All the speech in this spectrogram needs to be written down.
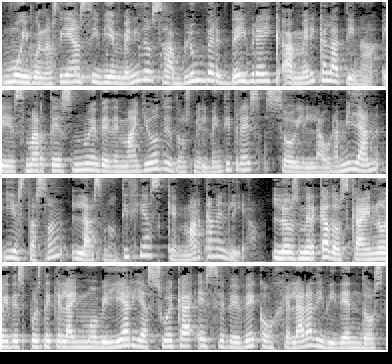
Muy buenos días y bienvenidos a Bloomberg Daybreak América Latina. Es martes 9 de mayo de 2023, soy Laura Millán y estas son las noticias que marcan el día. Los mercados caen hoy después de que la inmobiliaria sueca SBB congelara dividendos.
